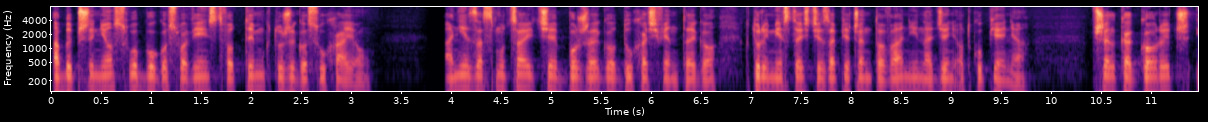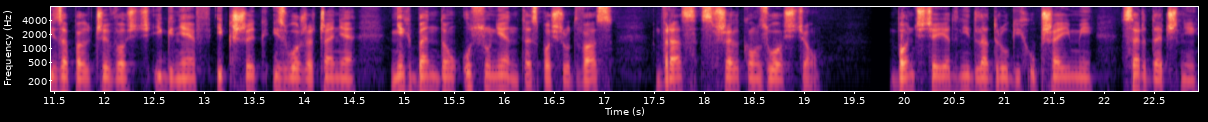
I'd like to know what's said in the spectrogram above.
aby przyniosło błogosławieństwo tym, którzy go słuchają. A nie zasmucajcie Bożego Ducha Świętego, którym jesteście zapieczętowani na dzień odkupienia – Wszelka gorycz i zapalczywość, i gniew, i krzyk, i złorzeczenie niech będą usunięte spośród was wraz z wszelką złością. Bądźcie jedni dla drugich uprzejmi, serdeczni,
